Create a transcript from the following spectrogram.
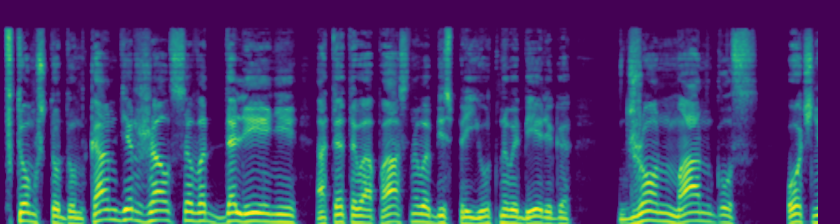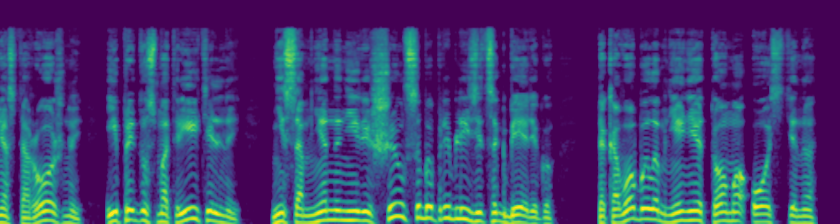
в том, что Дункан держался в отдалении от этого опасного бесприютного берега. Джон Манглс, очень осторожный и предусмотрительный, несомненно, не решился бы приблизиться к берегу. Таково было мнение Тома Остина.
